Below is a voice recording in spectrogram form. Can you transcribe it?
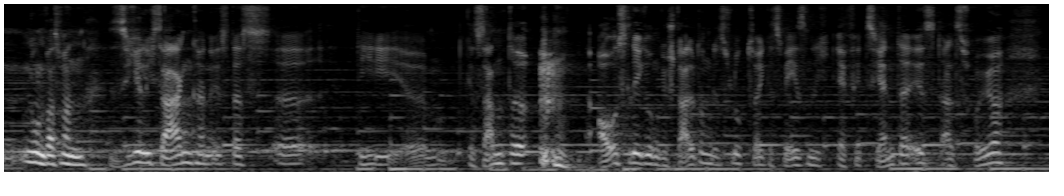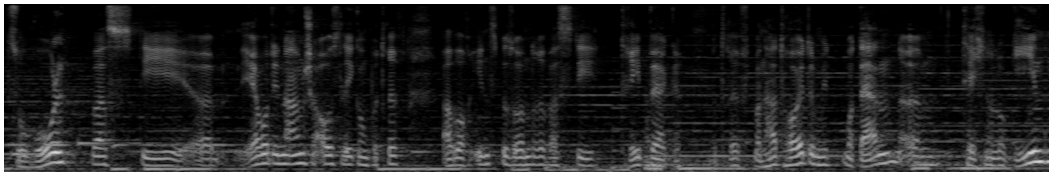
Nun, was man sicherlich sagen kann, ist, dass äh, die ähm, gesamte Auslegung und Gestaltung des Flugzeuges wesentlich effizienter ist als früher, sowohl was die äh, aerodynamische Auslegung betrifft, aber auch insbesondere was die Triebwerke betrifft. Man hat heute mit modernen ähm, Technologien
